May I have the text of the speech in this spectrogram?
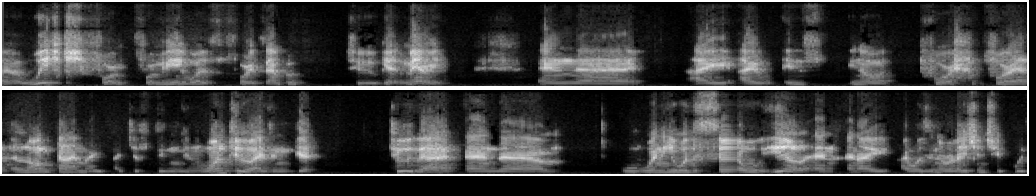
uh, wish for for me was for example to get married and uh, I I in you know for for a, a long time I, I just didn't, didn't, want to. I didn't get to that. And um, when he was so ill and, and I, I was in a relationship with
